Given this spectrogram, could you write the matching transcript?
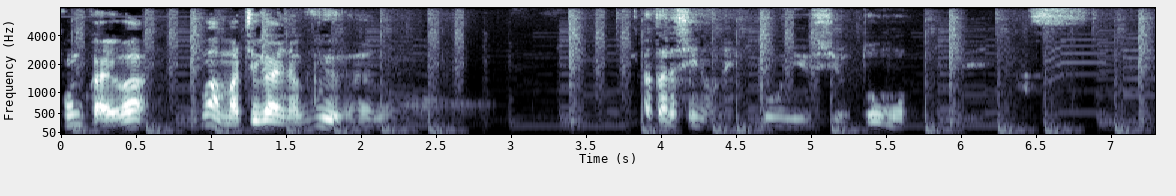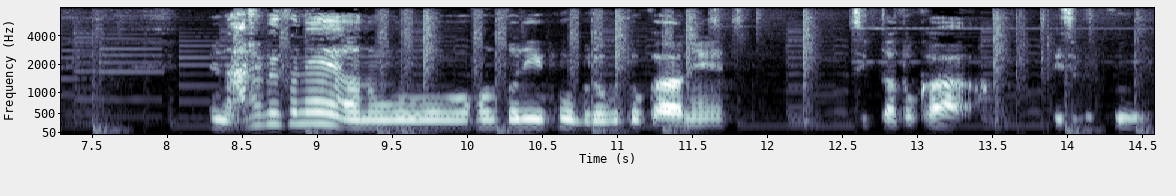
今回は、まあ間違いなく、あの、新しいのをね、導入しようと思っています。でなるべくね、あのー本当にこうブログとかね、ツイッターとか、フェイスブック、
